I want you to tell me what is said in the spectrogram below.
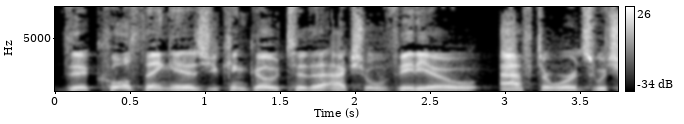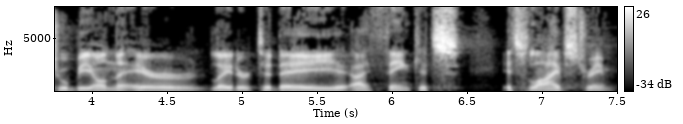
the cool thing is you can go to the actual video afterwards, which will be on the air later today. I think it's, it's live stream.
